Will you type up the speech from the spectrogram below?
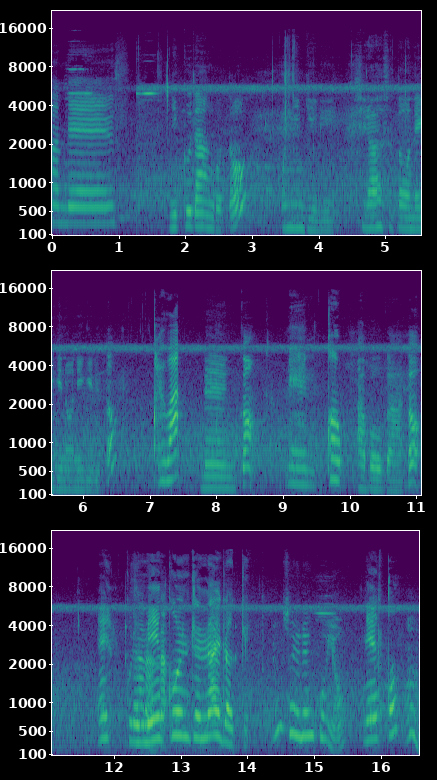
飯です。肉団子とおにぎりしらすとおネギのおにぎりとこれは？レンコン。レンコン。アボガドえこれレンコンじゃないだっけ？ん？それレンコンよ。レンコうん。ン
